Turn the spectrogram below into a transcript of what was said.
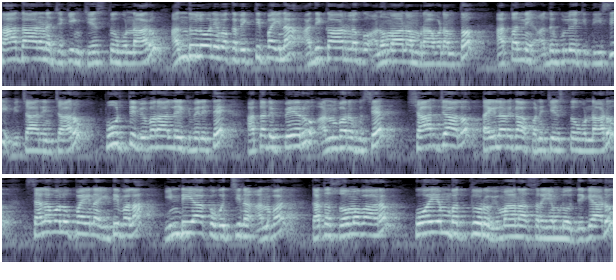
సాధారణ చెకింగ్ చేస్తూ ఉన్నారు. అందులోని ఒక వ్యక్తి పైన అధికారులకు అనుమానం రావడంతో అతన్ని అదుపులోకి తీసి విచారించారు. పూర్తి వివరాల్లోకి వెళితే అతడి పేరు అన్వర్ హుసేన్. షార్జాలో టైలర్గా పనిచేస్తూ ఉన్నాడు. సెలవులు పైన ఇటీవల ఇండియాకు వచ్చిన అన్వర్ గత సోమవారం కోయంబత్తూరు విమానాశ్రయంలో దిగాడు.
